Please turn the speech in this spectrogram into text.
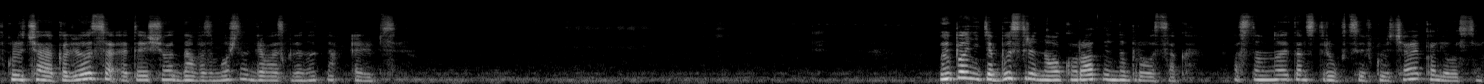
Включая колеса, это еще одна возможность для вас взглянуть на эллипсы. Выполните быстрый, но аккуратный набросок основной конструкции, включая колеса.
